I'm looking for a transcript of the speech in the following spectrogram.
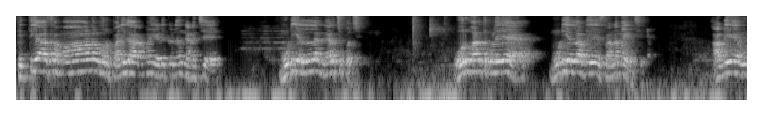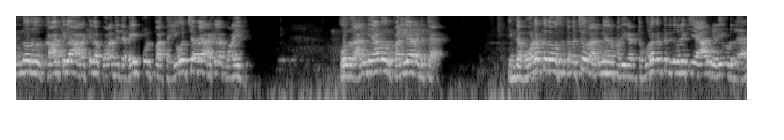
வித்தியாசமான ஒரு பரிகாரமா எடுக்கணும்னு நினைச்சு முடியெல்லாம் நிறைச்சு போச்சு. ஒரு வாரத்துக்குள்ளேயே முடியெல்லாம் அப்படியே சன்னமாயிருச்சு. அப்படியே இன்னொரு கால் கிலோ அரை கிலோ குறைஞ்சிட்டேன். வெயிட் போட்டு பார்த்தேன். யோசிச்சாவே அரை கிலோ குறையுது. ஒரு அருமையான ஒரு பரிகாரம் எடுத்தேன். இந்த முடக்கு தோஷத்தை வச்சு ஒரு அருமையான பரிகாரத்தை உலகத்தில் இது வரைக்கும் யாரும் வெளியிடல.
